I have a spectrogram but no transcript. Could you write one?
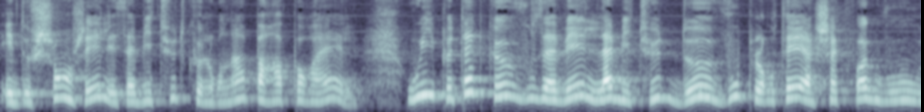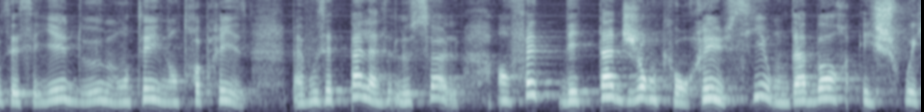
et de changer les habitudes que l'on a par rapport à elles. Oui, peut-être que vous avez l'habitude de vous planter à chaque fois que vous essayez de monter une entreprise. Ben, vous n'êtes pas le seul. En fait, des tas de gens qui ont réussi ont d'abord échoué.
